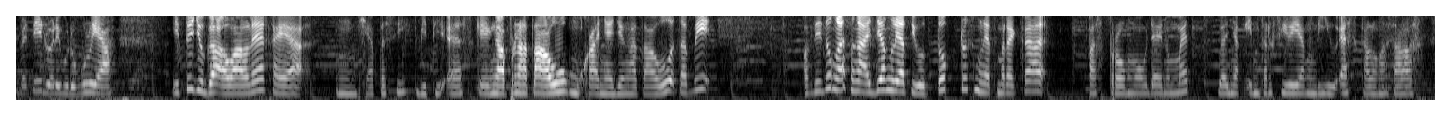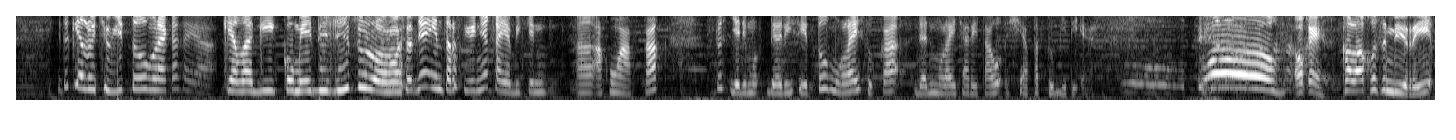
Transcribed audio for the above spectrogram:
Berarti 2020 ya. Itu juga awalnya kayak hmm, siapa sih BTS? Kayak nggak pernah tahu mukanya aja nggak tahu. Tapi waktu itu nggak sengaja ngeliat YouTube terus ngeliat mereka pas promo Dynamite banyak interview yang di US kalau nggak salah. Itu kayak lucu gitu mereka kayak kayak lagi komedi gitu loh. Maksudnya interviewnya kayak bikin eh, aku ngakak. Terus jadi dari situ mulai suka dan mulai cari tahu siapa tuh BTS. Wow, oke. Kalau aku sendiri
